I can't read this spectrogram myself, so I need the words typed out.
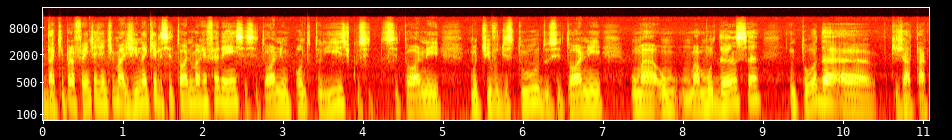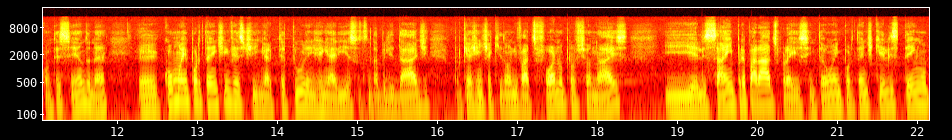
Daqui para frente, a gente imagina que ele se torne uma referência, se torne um ponto turístico, se, se torne motivo de estudo, se torne uma, um, uma mudança em toda uh, que já está acontecendo, né? Uh, como é importante investir em arquitetura, engenharia, sustentabilidade, porque a gente aqui na Univates forma profissionais e eles saem preparados para isso. Então é importante que eles tenham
